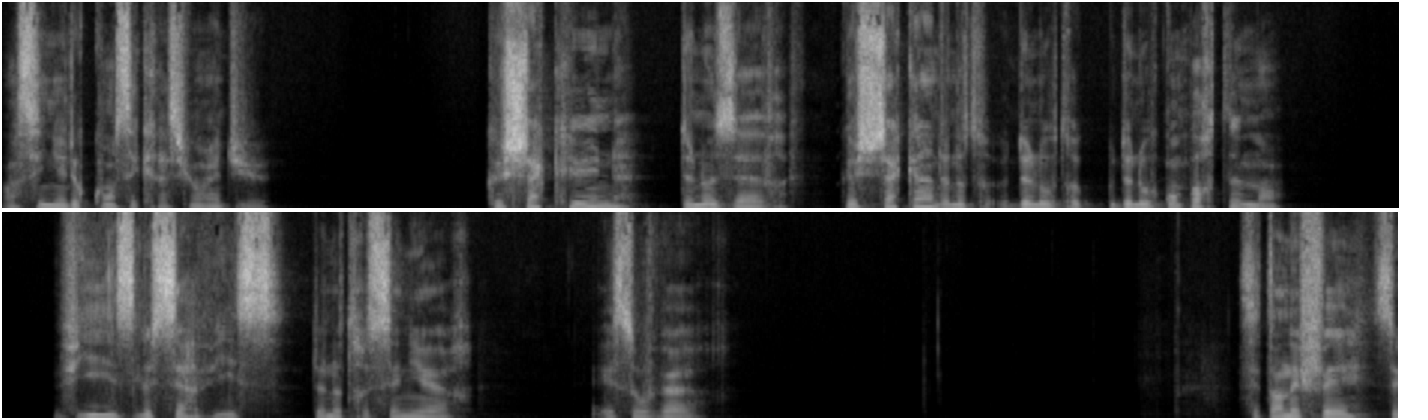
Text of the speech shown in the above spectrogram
en signe de consécration à Dieu. Que chacune de nos œuvres, que chacun de, notre, de, nos comportements vise le service de notre Seigneur et Sauveur. C'est en effet ce,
